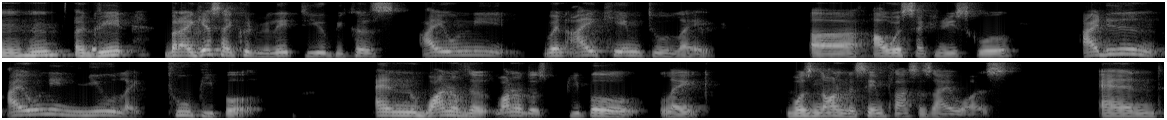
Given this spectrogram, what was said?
Mm-hmm. Agreed. But I guess I could relate to you because I only when I came to like uh our secondary school, I didn't I only knew like two people. And one of the one of those people like was not in the same class as I was. And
